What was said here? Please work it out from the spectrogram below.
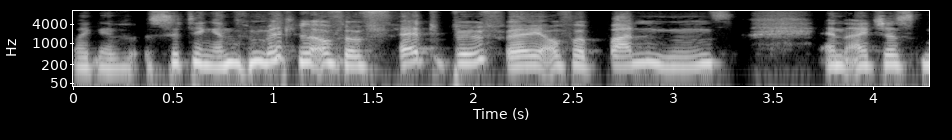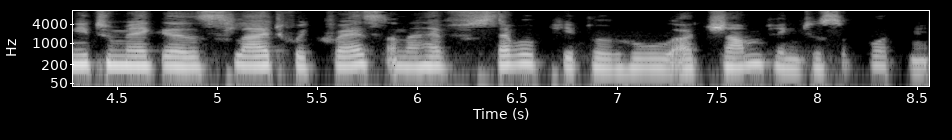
like a, sitting in the middle of a fat buffet of abundance. And I just need to make a slight request and I have several people who are jumping to support me.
